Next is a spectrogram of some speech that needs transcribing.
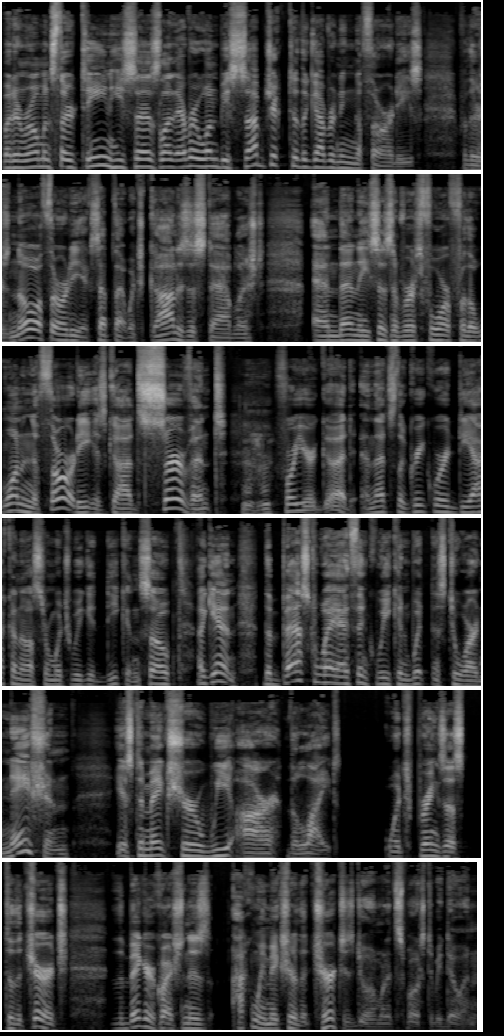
But in Romans 13, he says, Let everyone be subject to the governing authorities, for there's no authority except that which God has established. And then he says in verse 4, For the one in authority authority is God's servant uh-huh. for your good. And that's the Greek word diakonos from which we get deacon. So again, the best way I think we can witness to our nation is to make sure we are the light, which brings us to the church. The bigger question is how can we make sure the church is doing what it's supposed to be doing?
